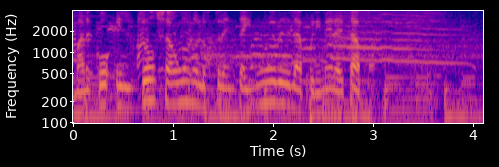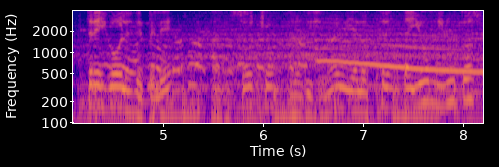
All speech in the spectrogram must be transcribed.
marcó el 2 a 1 a los 39 de la primera etapa. Tres goles de Pelé, a los 8, a los 19 y a los 31 minutos,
